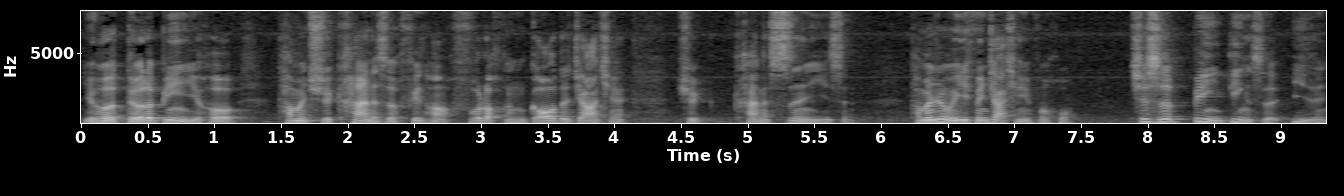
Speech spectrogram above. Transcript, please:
以后得了病以后，他们去看的时候，非常付了很高的价钱去看的私人医生。他们认为一分价钱一分货，其实不一定是一人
